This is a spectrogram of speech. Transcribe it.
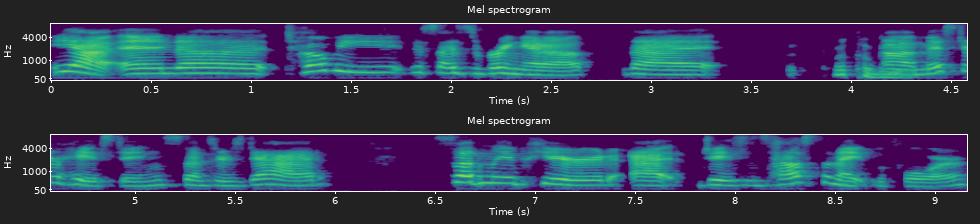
Yeah, and uh, Toby decides to bring it up that uh, Mr. Hastings, Spencer's dad, suddenly appeared at Jason's house the night before.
